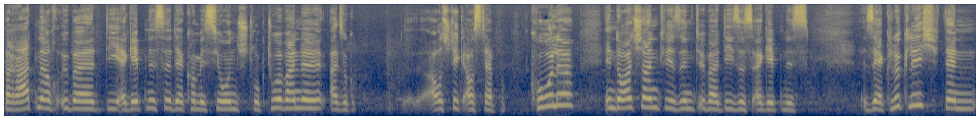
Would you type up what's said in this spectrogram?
beraten auch über die Ergebnisse der Kommission Strukturwandel, also Ausstieg aus der Kohle in Deutschland. Wir sind über dieses Ergebnis sehr glücklich, denn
